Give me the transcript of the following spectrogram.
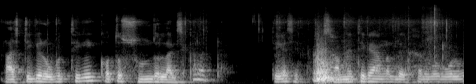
প্লাস্টিকের ওপর থেকে কত সুন্দর লাগছে কালারটা ঠিক আছে? সামনে থেকে আমরা দেখার বলব।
